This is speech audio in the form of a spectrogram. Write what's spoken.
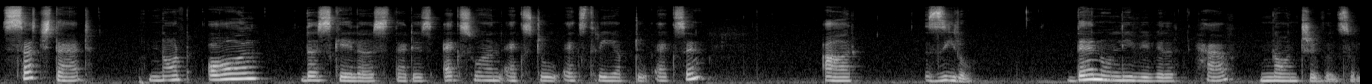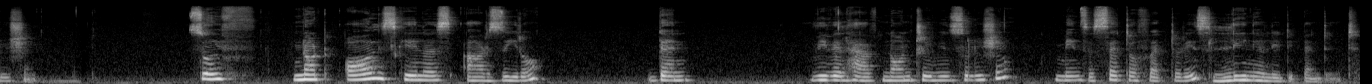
such that not all the scalars that is x1 x2 x3 up to xn are 0 then only we will have non-trivial solution. So if not all scalars are 0 then we will have non-trivial solution means a set of vector is linearly dependent.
